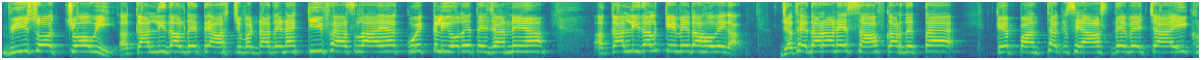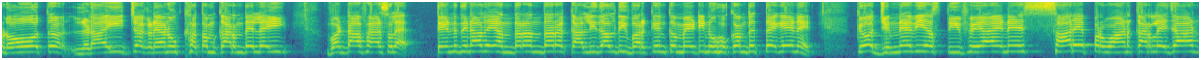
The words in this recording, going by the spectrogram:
2024 ਅਕਾਲੀ ਦਲ ਦੇ ਇਤਿਹਾਸ 'ਚ ਵੱਡਾ ਦਿਨ ਹੈ। ਕੀ ਫੈਸਲਾ ਆਇਆ? ਕੁਇਕਲੀ ਉਹਦੇ ਤੇ ਜਾਣੇ ਆ ਅਕਾਲੀ ਦਲ ਕਿਵੇਂ ਦਾ ਹੋਵੇਗਾ? ਜਥੇਦਾਰਾਂ ਨੇ ਸਾਫ਼ ਕਰ ਦਿੱਤਾ ਹੈ ਕਿ ਪੰਥਕ ਸਿਆਸਤ ਦੇ ਵਿੱਚ ਆਈ ਖੜੋਤ, ਲੜਾਈ ਝਗੜਿਆਂ ਨੂੰ ਖਤਮ ਕਰਨ ਦੇ ਲਈ ਵੱਡਾ ਫੈਸਲਾ ਹੈ। ਤਿੰਨ ਦਿਨਾਂ ਦੇ ਅੰਦਰ ਅੰਦਰ ਅਕਾਲੀ ਦਲ ਦੀ ਵਰਕਿੰਗ ਕਮੇਟੀ ਨੂੰ ਹੁਕਮ ਦਿੱਤੇ ਗਏ ਨੇ ਕਿ ਉਹ ਜਿੰਨੇ ਵੀ ਅਸਤੀਫੇ ਆਏ ਨੇ, ਸਾਰੇ ਪ੍ਰਵਾਨ ਕਰ ਲਏ ਜਾਣ।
